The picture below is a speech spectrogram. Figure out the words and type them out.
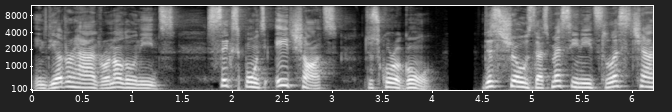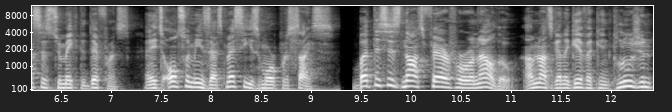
In the other hand, Ronaldo needs 6.8 shots to score a goal. This shows that Messi needs less chances to make the difference, and it also means that Messi is more precise. But this is not fair for Ronaldo. I'm not gonna give a conclusion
